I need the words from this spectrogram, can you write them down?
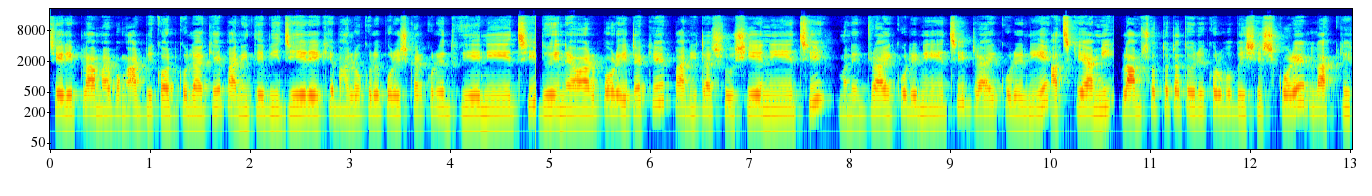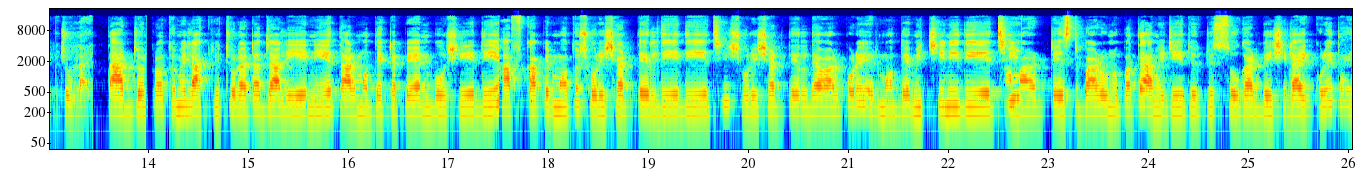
চেরি প্লাম এবং আরবিকটগুলোকে পানিতে ভিজিয়ে রেখে ভালো করে পরিষ্কার করে ধুয়ে নিয়েছি। ধুয়ে নেওয়ার পর এটাকে পানিটা শুষিয়ে নিয়েছি মানে ড্রাই করে নিয়েছি। ড্রাই করে নিয়ে আজকে আমি প্লাম সত্যটা তৈরি করব বিশেষ করে লাকড়ির চুলায়। তার জন্য প্রথমে লাকড়ির চুলাটা জ্বালিয়ে নিয়ে তার মধ্যে একটা প্যান বসিয়ে দিয়ে হাফ কাপের মতো সরিষার তেল দিয়ে দিয়েছি। সরিষার তেল দেওয়ার পরে এর মধ্যে আমি চিনি দিয়েছি। আমার টেস্ট বার অনুপাতে আমি যেহেতু একটু সুগার বেশি লাইক করি, তাই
